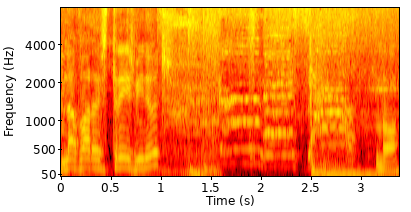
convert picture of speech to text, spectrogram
9 horas 3 minutos. Bom.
